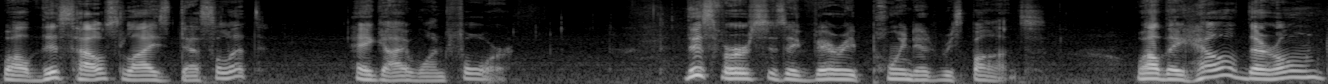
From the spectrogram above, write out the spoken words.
while this house lies desolate? Haggai 1 4. This verse is a very pointed response. While they held their own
